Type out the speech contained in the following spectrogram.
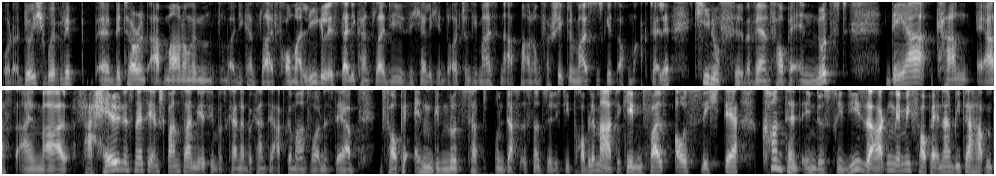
oder durch äh, BitTorrent-Abmahnungen, weil die Kanzlei Frommer Legal ist da die Kanzlei, die sicherlich in Deutschland die meisten Abmahnungen verschickt und meistens geht es auch um aktuelle Kinofilme. Wer ein VPN nutzt, der kann erst einmal verhältnismäßig entspannt sein. Mir ist jedenfalls keiner bekannt, der abgemahnt worden ist, der ein VPN genutzt hat. Und das ist natürlich die Problematik. Jedenfalls aus Sicht der Content-Industrie. Die sagen nämlich, VPN-Anbieter haben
